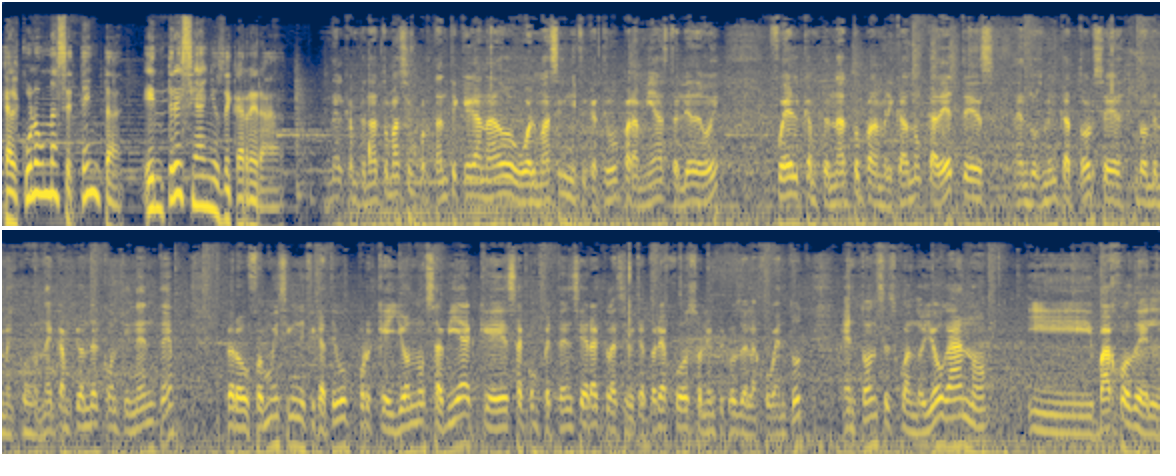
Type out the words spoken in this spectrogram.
calcula unas 70 en 13 años de carrera. El campeonato más importante que he ganado o el más significativo para mí hasta el día de hoy fue el campeonato panamericano cadetes en 2014, donde me coroné campeón del continente pero fue muy significativo porque yo no sabía que esa competencia era clasificatoria a Juegos Olímpicos de la Juventud. Entonces, cuando yo gano y bajo del,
